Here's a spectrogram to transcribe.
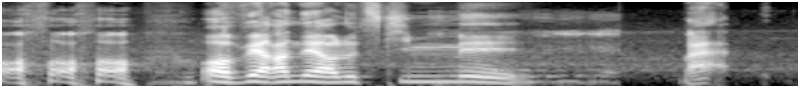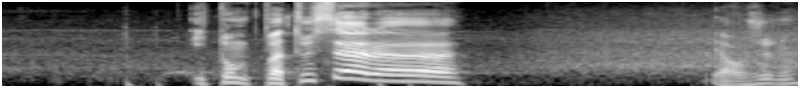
Oh, oh, oh, oh Werner, l'autre ce qu'il me met. Bah... Il tombe pas tout seul euh. Il est hors jeu, non?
